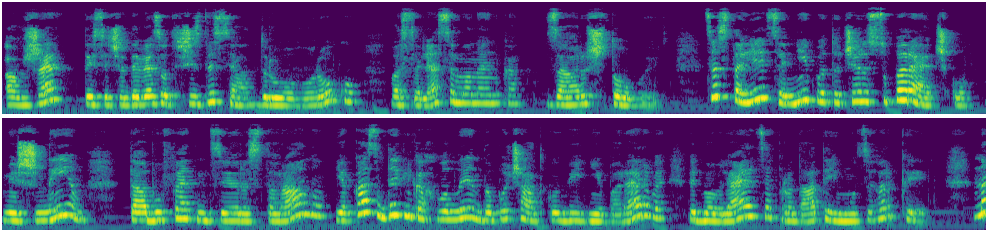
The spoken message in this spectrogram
А вже 1962 року Василя Симоненка заарештовують. Це стається нібито через суперечку між ним та буфетницею ресторану, яка за декілька хвилин до початку обідньої перерви відмовляється продати йому цигарки. На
